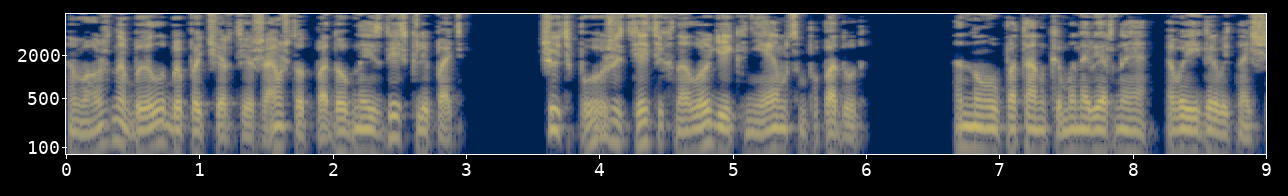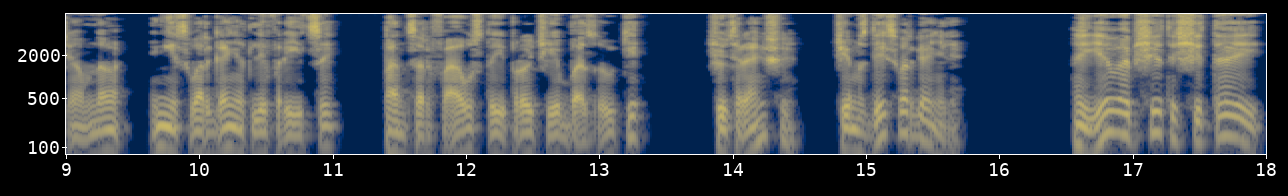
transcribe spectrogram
Можно было бы по чертежам что-то подобное здесь клепать. Чуть позже те технологии к немцам попадут. Ну, по танкам мы, наверное, выигрывать начнем, но не сварганят ли фрицы, панцерфауста и прочие базуки чуть раньше, чем здесь сварганили? Я вообще-то, считай,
